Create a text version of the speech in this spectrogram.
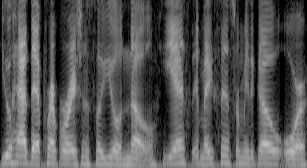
you'll have that preparation so you'll know. Yes, it makes sense for me to go or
